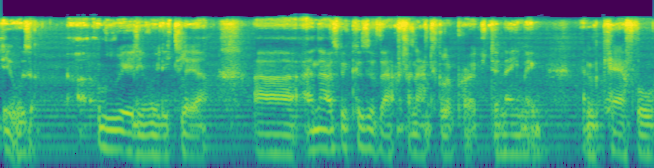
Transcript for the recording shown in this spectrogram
it was uh, really, really clear. Uh, and that was because of that fanatical approach to naming and careful,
